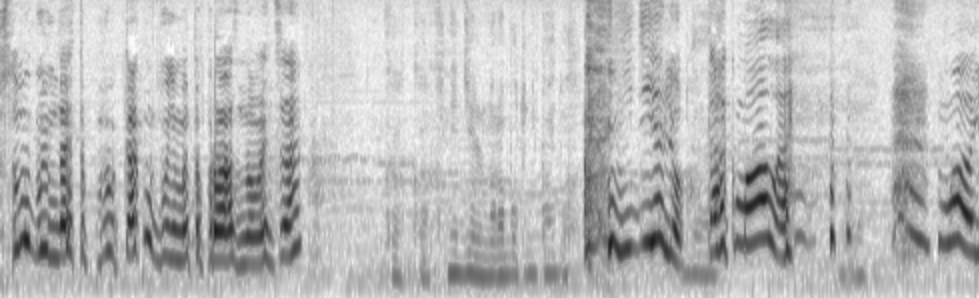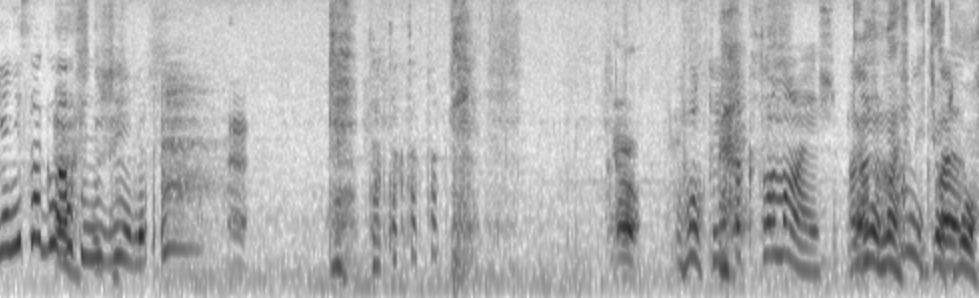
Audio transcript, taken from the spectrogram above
Что мы будем на это... Как мы будем это праздновать, а? Как, как? Неделю на работу не пойду. Неделю? Да. Так мало? Мало, я не согласна неделю. Так, так, так, так. Волк, ты ее так сломаешь. Да Она ну же нафиг хрупкая. идет, во.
